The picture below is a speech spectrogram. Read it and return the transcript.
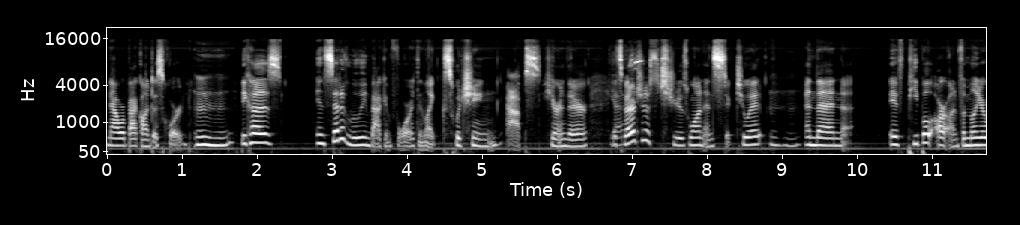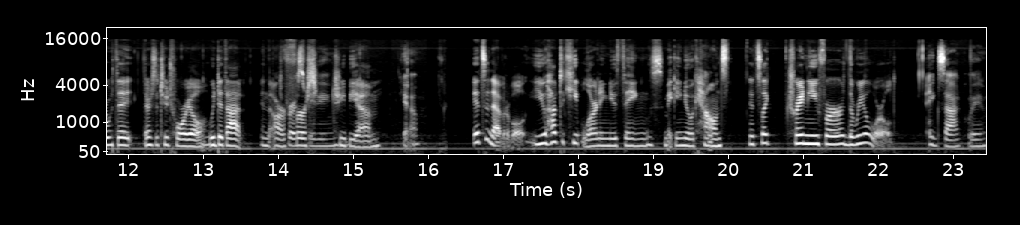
Now we're back on Discord Mhm. because instead of moving back and forth and like switching apps here and there, it's better to just choose one and stick to it. Mhm. And then if people are unfamiliar with it, there's a tutorial. We did that in our First first. GBM. Yeah. It's inevitable. You have to keep learning new things, making new accounts. It's like training you for the real world. Exactly.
